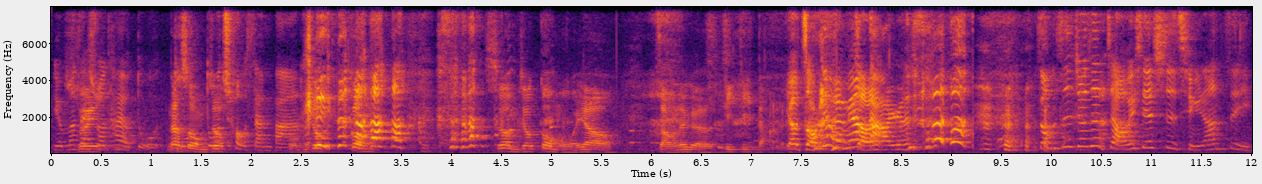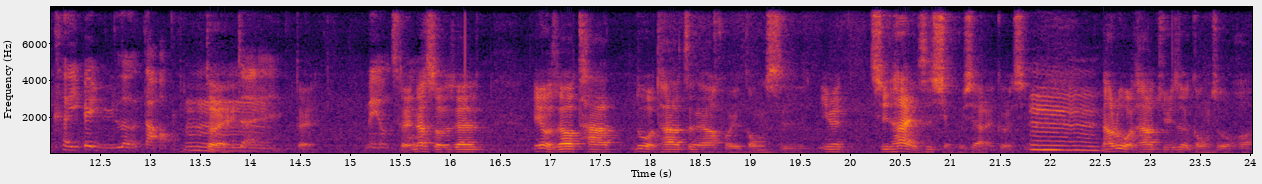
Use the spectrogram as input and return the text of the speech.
有没有在说他有多那时候我们就臭三八？我们就共，所以我们就共谋要找那个滴滴打人。要找人，我们要打人。总之就是找一些事情，让自己可以被娱乐到。嗯，对对对，没有错。对，那时候在，因为我知道他，如果他真的要回公司，因为其实他也是闲不下来个性。嗯嗯。那如果他要继续这个工作的话，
